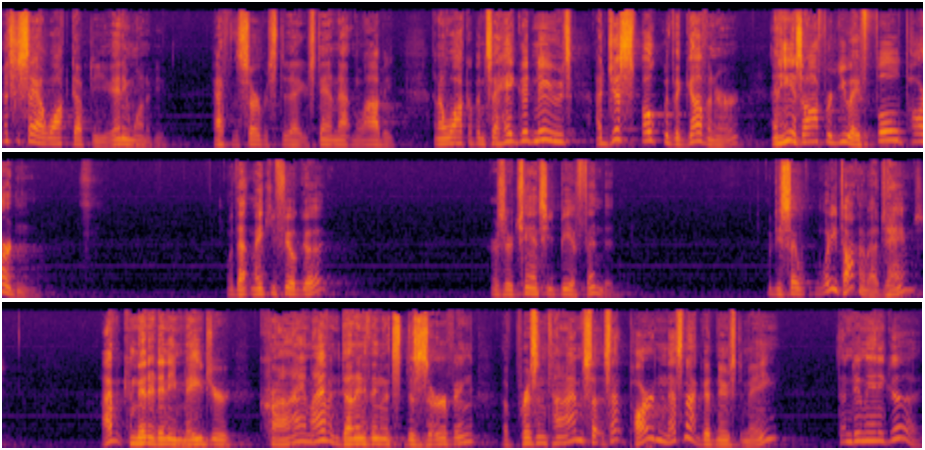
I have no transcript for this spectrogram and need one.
Let's just say I walked up to you, any one of you, after the service today. You're standing out in the lobby. And I walk up and say, Hey, good news. I just spoke with the governor, and he has offered you a full pardon. Would that make you feel good? Or is there a chance you'd be offended? Would you say, What are you talking about, James? I haven't committed any major crime. I haven't done anything that's deserving of prison time. So is that pardon? That's not good news to me. Doesn't do me any good.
